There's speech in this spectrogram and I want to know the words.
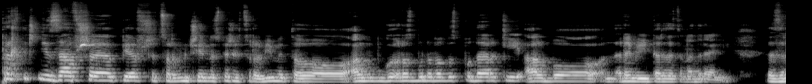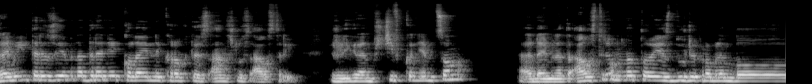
praktycznie zawsze pierwsze, co robimy, czy jedno z pierwszych, co robimy, to albo rozbudowa gospodarki, albo remilitaryzacja na Dreni. Zremilitaryzujemy na Drenie, kolejny krok to jest Anschluss Austrii. Jeżeli gramy przeciwko Niemcom, dajmy na to Austrią, no to jest duży problem, bo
